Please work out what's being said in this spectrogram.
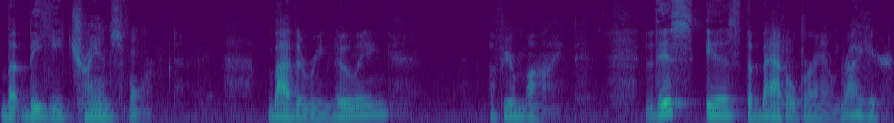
but be ye transformed by the renewing of your mind. This is the battleground right here.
